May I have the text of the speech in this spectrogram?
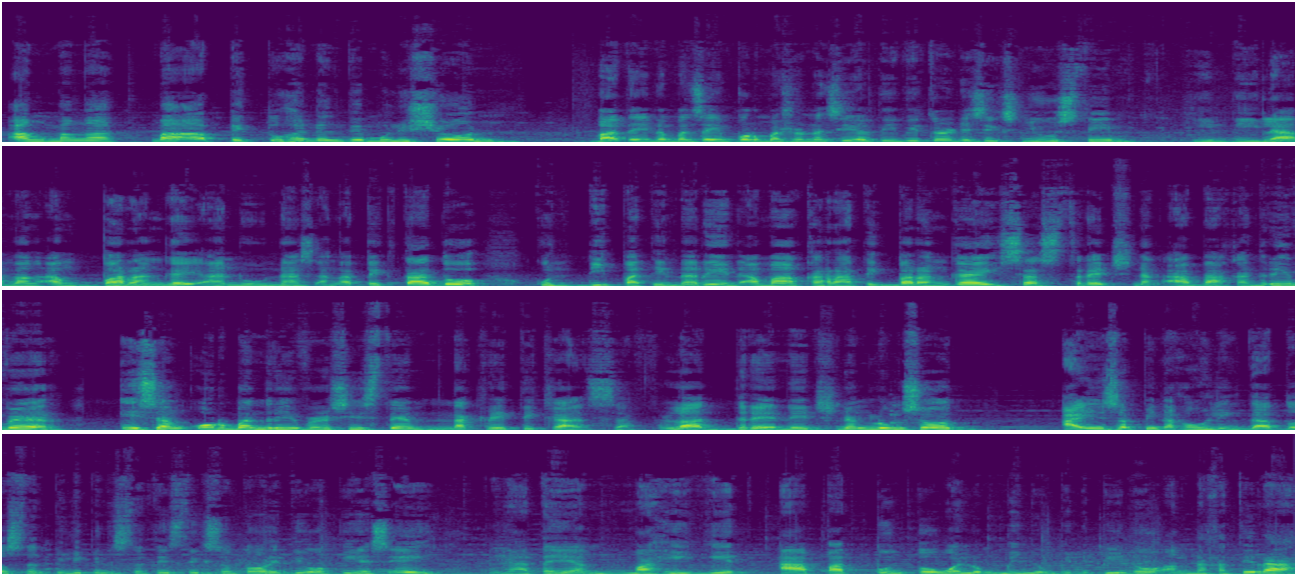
ang mga maapektuhan ng demolisyon. Batay naman sa impormasyon ng CLTV 36 News Team, hindi lamang ang Barangay Anunas ang apektado, kundi pati na rin ang mga karatig barangay sa stretch ng Abacan River, isang urban river system na kritikal sa flood drainage ng lungsod. Ayon sa pinakahuling datos ng Philippine Statistics Authority o PSA, tinatayang mahigit 4.8 milyong Pilipino ang nakatira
